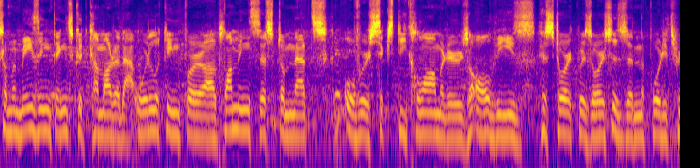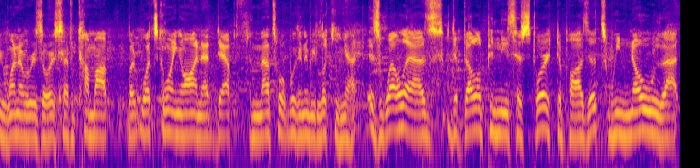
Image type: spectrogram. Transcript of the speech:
some amazing things could come out of that. We're looking for a plumbing system that's over 60 kilometers. All these historic resources and the 43-1 resource have come up, but what's going on at depth, and that's what we're going to be looking at, as well as developing these historic deposits. We know that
